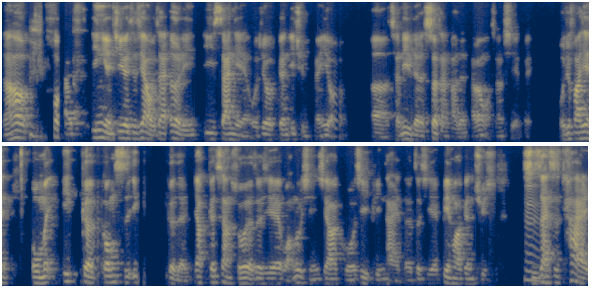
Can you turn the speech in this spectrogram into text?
然后后来因缘际会之下，我在二零一三年我就跟一群朋友，呃，成立了社团法人台湾网商协会。我就发现，我们一个公司一个人要跟上所有的这些网络行销、国际平台的这些变化跟趋势，实在是太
